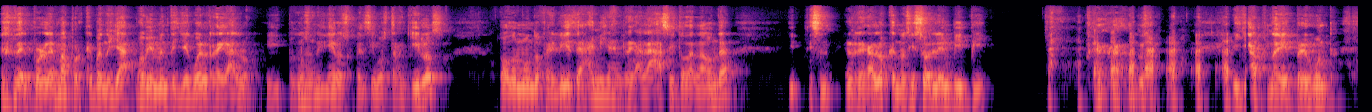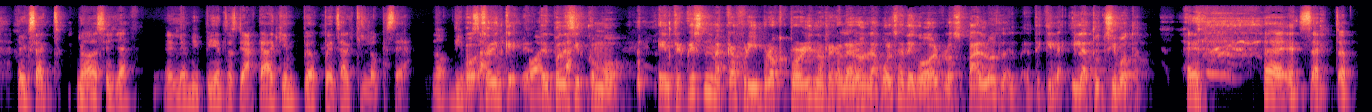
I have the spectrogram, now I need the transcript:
del problema porque bueno, ya obviamente llegó el regalo y pues los linieros ofensivos tranquilos, todo el mundo feliz de, ay, mira el regalazo y toda la onda. Y dicen, el regalo que nos hizo el MVP. y ya pues, nadie pregunta. Exacto, ¿no? Así ya, el MVP, entonces ya cada quien puede pensar lo que sea, ¿no? o, ¿Saben qué? Puede decir como, entre Christian McCaffrey y Brock Purdy nos regalaron la bolsa de golf, los palos, la, tequila y la tutsibota. Exacto.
